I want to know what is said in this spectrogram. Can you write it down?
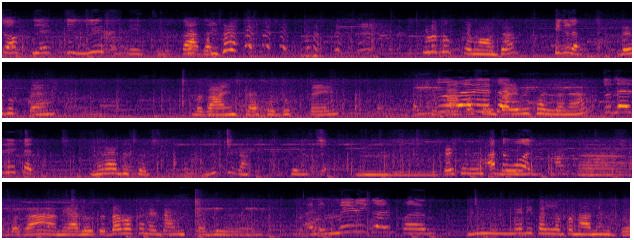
चॉकलेटची गिफ्ट द्यायची कागद. कुठं दुखते तिकडं लय दुखतंय. बघा ऐंशी असं दुखतंय. सकाळपासून काय बी खाल्लं ना? तुला दिसत. मी नाही दिसत. दिसली का? हम्म, कशी आता दिसली बोल. हा, बघा आम्ही आलो होतो दवाखान्यात आमच्या घेऊन. आणि मेडिकल पण. हम्म, मेडिकलला पण आलो होतो.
